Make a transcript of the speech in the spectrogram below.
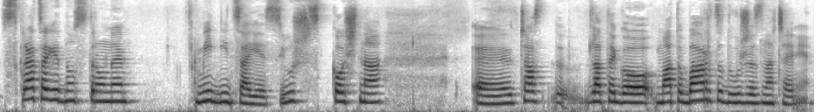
skraca jedną stronę, miednica jest już skośna, e, czas, dlatego ma to bardzo duże znaczenie.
